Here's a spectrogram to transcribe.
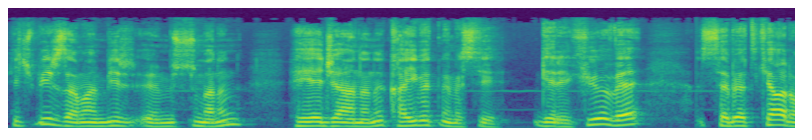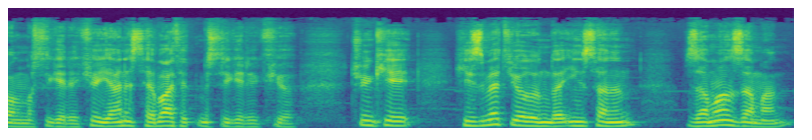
hiçbir zaman bir e, Müslümanın heyecanını kaybetmemesi gerekiyor ve sebetkar olması gerekiyor. Yani sebat etmesi gerekiyor. Çünkü hizmet yolunda insanın zaman zaman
